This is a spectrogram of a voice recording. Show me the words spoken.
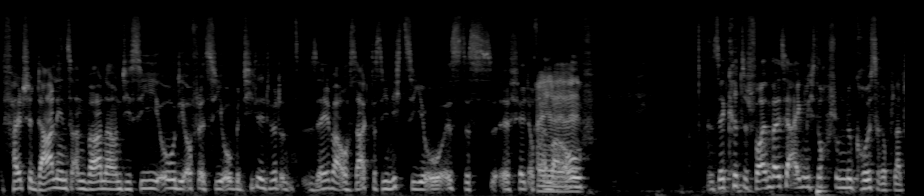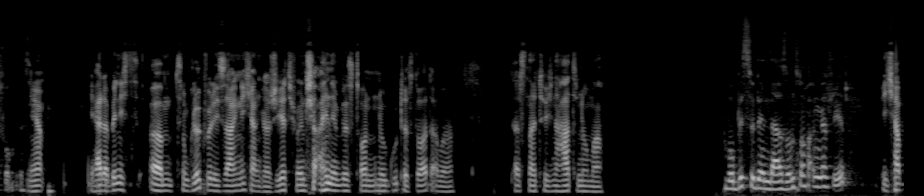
falsche Darlehensanbahner und die CEO, die oft als CEO betitelt wird und selber auch sagt, dass sie nicht CEO ist, das äh, fällt auf einmal Eieiei. auf. Sehr kritisch, vor allem weil es ja eigentlich doch schon eine größere Plattform ist. Ja. Ja, da bin ich ähm, zum Glück, würde ich sagen, nicht engagiert. Ich wünsche allen Investoren nur Gutes dort, aber das ist natürlich eine harte Nummer. Wo bist du denn da sonst noch engagiert? Ich habe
